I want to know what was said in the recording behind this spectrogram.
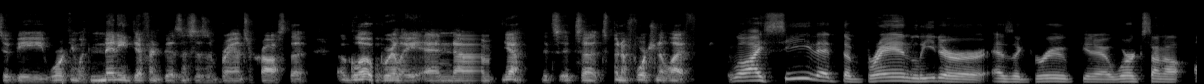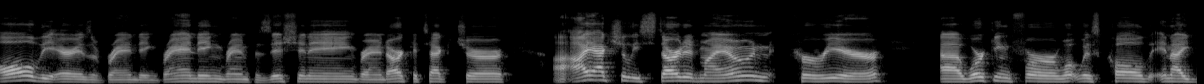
to be working with many different businesses and brands across the globe, really. And um, yeah, it's it's a, it's been a fortunate life well i see that the brand leader as a group you know works on a, all the areas of branding branding brand positioning brand architecture. Uh, i actually started my own career uh, working for what was called in I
